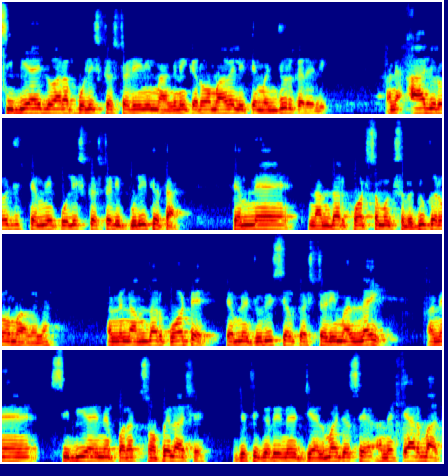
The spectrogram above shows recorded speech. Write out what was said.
સીબીઆઈ દ્વારા પોલીસ કસ્ટડીની માંગણી કરવામાં આવેલી તે મંજૂર કરેલી. અને આજ રોજ તેમની પોલીસ કસ્ટડી પૂરી થતાં તેમને નામદાર કોર્ટ સમક્ષ રજૂ કરવામાં આવેલા અને નામદાર કોર્ટે તેમને જ્યુડિશિયલ કસ્ટડીમાં લઈ અને સીબીઆઈને પરત સોંપેલા છે, જેથી કરીને જેલમાં જશે અને ત્યારબાદ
